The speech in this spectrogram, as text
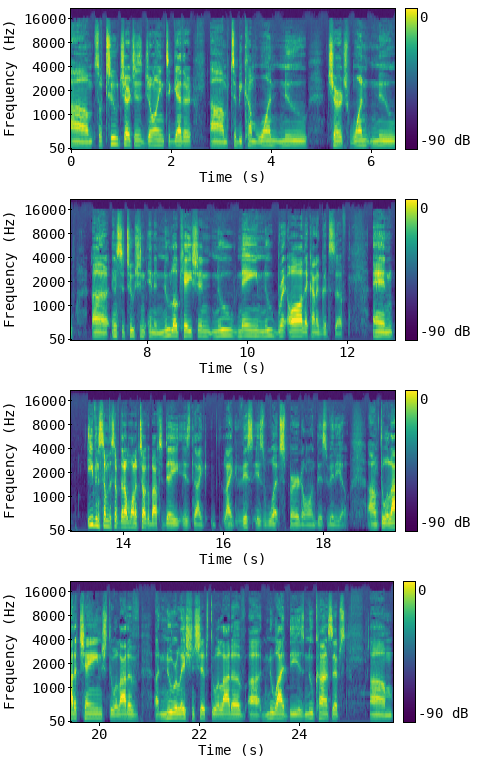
Um, so two churches joined together um, to become one new church, one new uh, institution in a new location, new name, new brand, all that kind of good stuff. And even some of the stuff that I want to talk about today is like like this is what spurred on this video. Um, through a lot of change, through a lot of uh, new relationships, through a lot of uh, new ideas, new concepts, um,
